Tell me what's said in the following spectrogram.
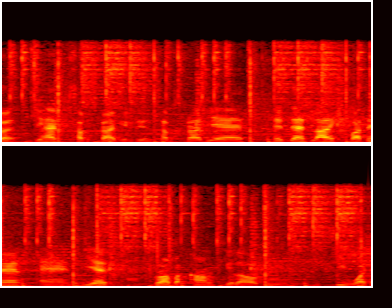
First, you have to subscribe. If you didn't subscribe yet hit that like button and yes drop a comment below to see what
